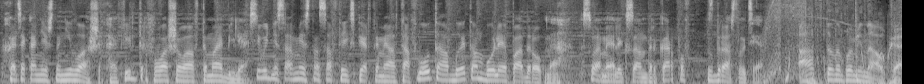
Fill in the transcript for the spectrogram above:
хотя, конечно, не ваших, а фильтров вашего автомобиля. Сегодня совместно с автоэкспертами «Автофлота» об этом более подробно. С вами Александр Карпов. Здравствуйте. Автонапоминалка.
